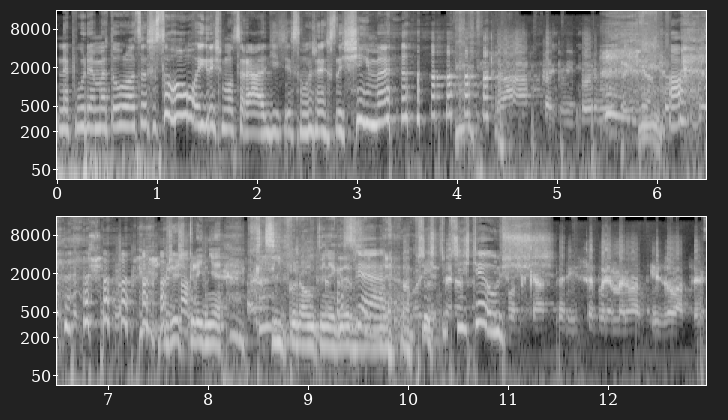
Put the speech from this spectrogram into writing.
nepůjdeme touhle cestou, i když moc rádi tě samozřejmě slyšíme. ah, tak výborně, takže já Můžeš klidně chcípnout někde prostě, v zimě. Příště, příště už... Podcast, který se bude jmenovat Izolace.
